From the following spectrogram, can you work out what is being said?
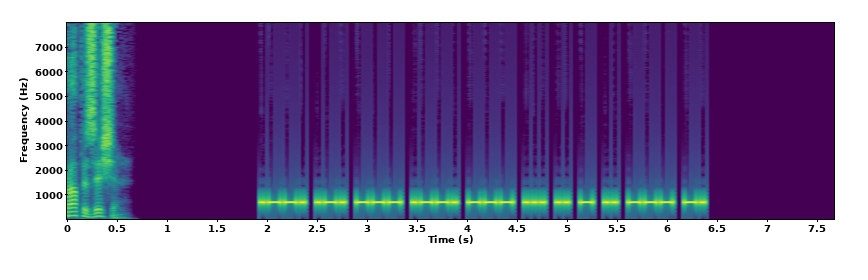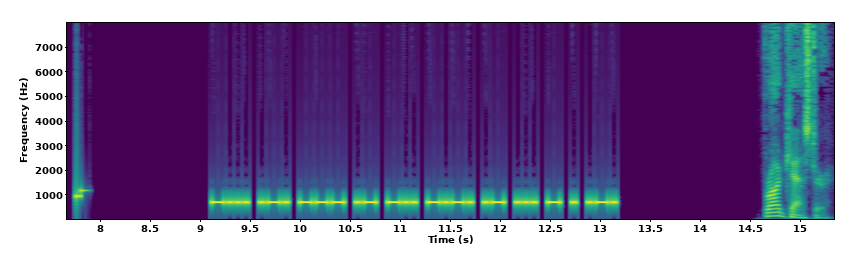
Proposition. Broadcaster.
